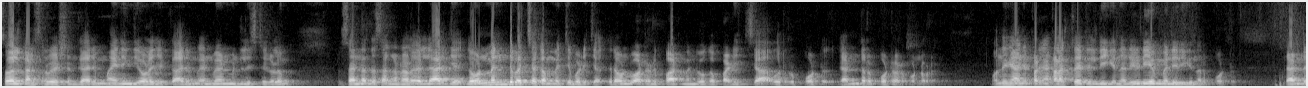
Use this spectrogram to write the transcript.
സോയിൽ കൺസർവേഷൻകാരും മൈനിങ് ജിയോളജിക്കാരും എൻവയോൺമെന്റലിസ്റ്റുകളും സന്നദ്ധ സംഘടനകളും എല്ലാവരും ഗവൺമെന്റ് വെച്ച കമ്മിറ്റി പഠിച്ച ഗ്രൗണ്ട് വാട്ടർ ഡിപ്പാർട്ട്മെന്റും ഒക്കെ പഠിച്ച ഒരു റിപ്പോർട്ട് രണ്ട് റിപ്പോർട്ട് കിടപ്പുണ്ട് ഒന്ന് ഞാൻ പറഞ്ഞ കളക്ടറേറ്റിൽ ഇരിക്കുന്ന ഡി ഡി എം എൽ ഇരിക്കുന്ന റിപ്പോർട്ട്. രണ്ട്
